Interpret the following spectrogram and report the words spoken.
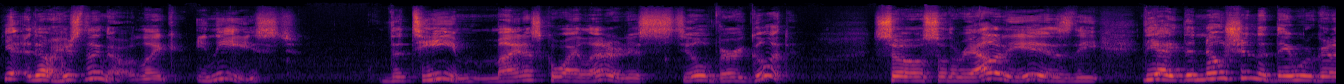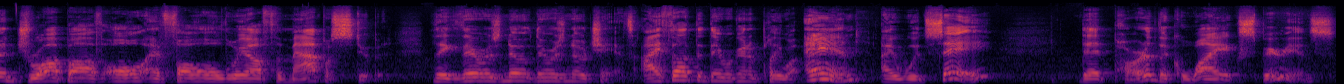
Yeah, no, here's the thing though. Like in the East, the team minus Kawhi Leonard is still very good. So so the reality is the the the notion that they were going to drop off all and fall all the way off the map was stupid. Like there was no there was no chance. I thought that they were going to play well. And I would say that part of the Kawhi experience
